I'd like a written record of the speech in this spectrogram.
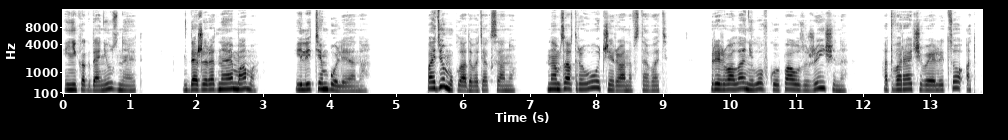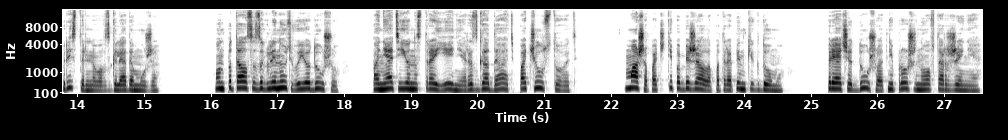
и никогда не узнает. Даже родная мама, или тем более она. Пойдем укладывать Оксану. Нам завтра очень рано вставать. Прервала неловкую паузу женщина, отворачивая лицо от пристального взгляда мужа. Он пытался заглянуть в ее душу, понять ее настроение, разгадать, почувствовать. Маша почти побежала по тропинке к дому, пряча душу от непрошенного вторжения.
